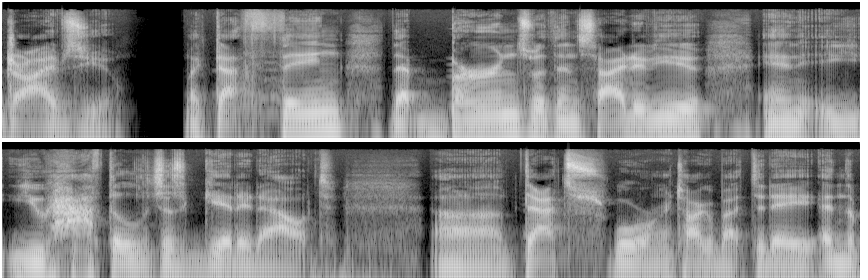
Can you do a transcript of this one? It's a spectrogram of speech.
drives you, like that thing that burns within inside of you, and you have to just get it out. Uh, that's what we're going to talk about today, and the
